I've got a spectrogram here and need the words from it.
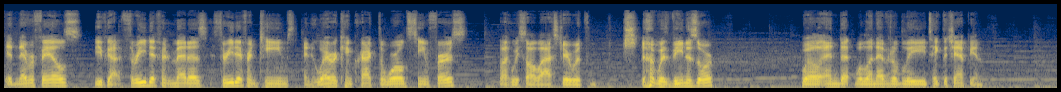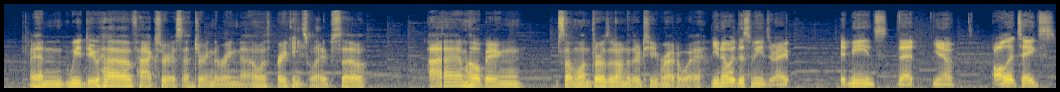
it never fails. You've got three different metas, three different teams, and whoever can crack the world's team first, like we saw last year with with Venusaur, will end will inevitably take the champion. And we do have Haxorus entering the ring now with breaking swipe, so I'm hoping someone throws it onto their team right away. You know what this means, right? It means that, you know, all it takes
